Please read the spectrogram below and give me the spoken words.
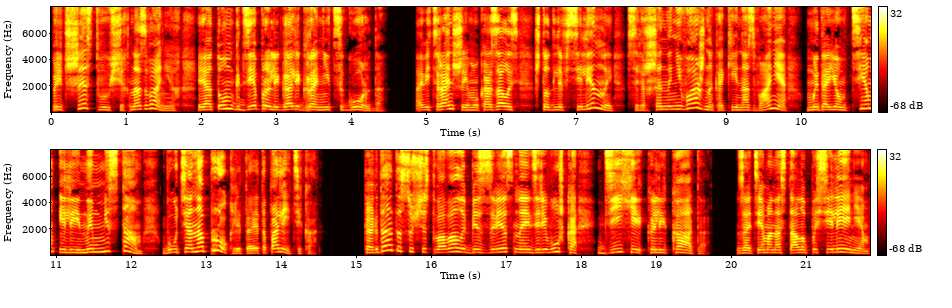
предшествующих названиях и о том, где пролегали границы города. А ведь раньше ему казалось, что для Вселенной совершенно не важно, какие названия мы даем тем или иным местам, будь она проклята, эта политика. Когда-то существовала безвестная деревушка Дихи-Каликата. Затем она стала поселением,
